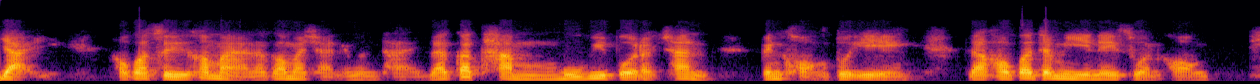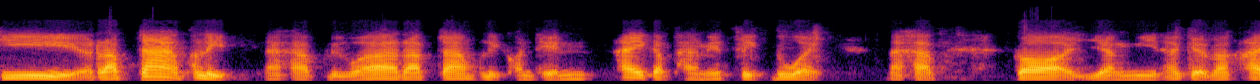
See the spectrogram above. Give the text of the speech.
ใหญ่เขาก็ซื้อเข้ามาแล้วก็มาฉายในเมืองไทย แล้วก็ทำ movie production เป็นของตัวเอง แล้วเขาก็จะมีในส่วนของที่รับจ้างผลิตนะครับ หรือว่ารับจ้างผลิตคอนเทนต์ให้กับทาง Netflix ด้วยนะครับ ก็ยังมีถ้าเกิดว่าใคร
